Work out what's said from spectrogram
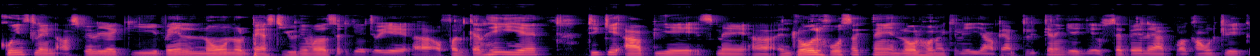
Queensland Australia کی ویل نون اور بیسٹ یونیورسٹی ہے جو یہ آفر کر رہی ہے۔ ٹھیک ہے، آپ یہ اس میں انرول ہو سکتے ہیں۔ انرول ہونے کے لیے یہاں پہ آپ کلک کریں گے۔ یہ اس سے پہلے آپ کو اکاؤنٹ کریٹ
